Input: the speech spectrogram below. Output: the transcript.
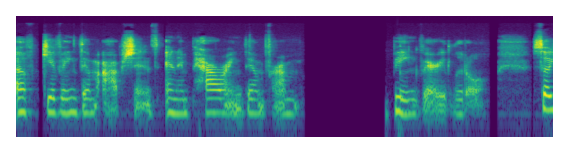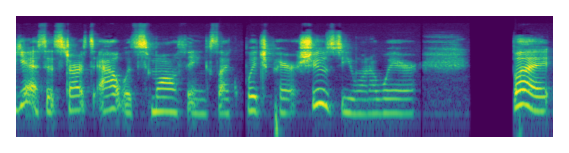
of giving them options and empowering them from being very little. So, yes, it starts out with small things like which pair of shoes do you want to wear? But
